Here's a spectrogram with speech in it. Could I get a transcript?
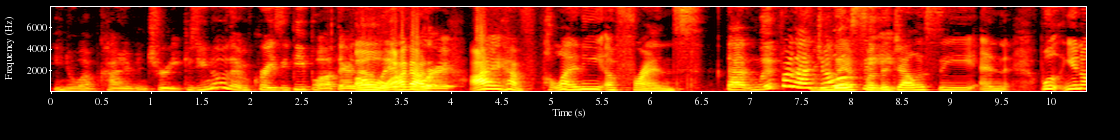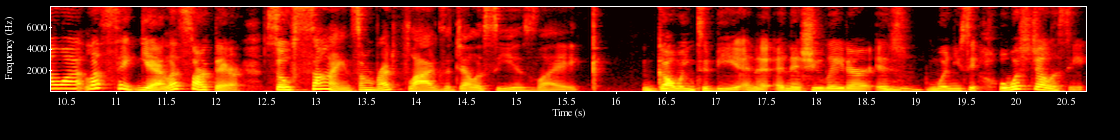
you know, I'm kind of intrigued. Because you know them crazy people out there that Oh, I got it, I have plenty of friends that live for that jealousy. live for the jealousy. and well you know what? Let's take yeah let's start there. So signs some red flags that jealousy is like going to be an, an issue later is when you see well what's jealousy?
